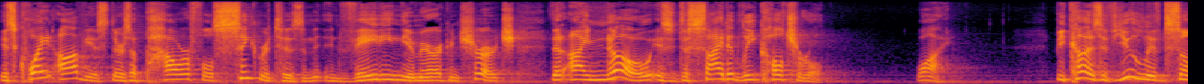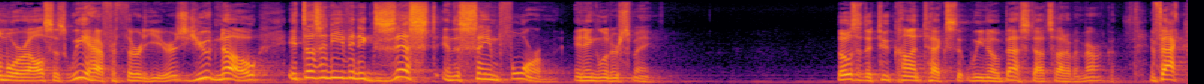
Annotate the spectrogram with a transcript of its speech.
it's quite obvious there's a powerful syncretism invading the American church that I know is decidedly cultural. Why? Because if you lived somewhere else, as we have for 30 years, you'd know it doesn't even exist in the same form in England or Spain. Those are the two contexts that we know best outside of America. In fact,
